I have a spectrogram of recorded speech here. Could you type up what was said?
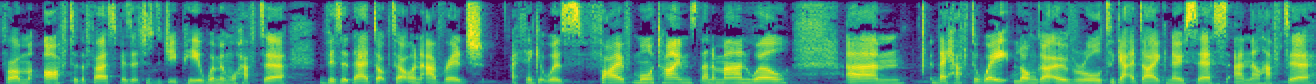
from after the first visit to the GP, women will have to visit their doctor on average. I think it was five more times than a man will. Um, they have to wait longer overall to get a diagnosis and they'll have to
